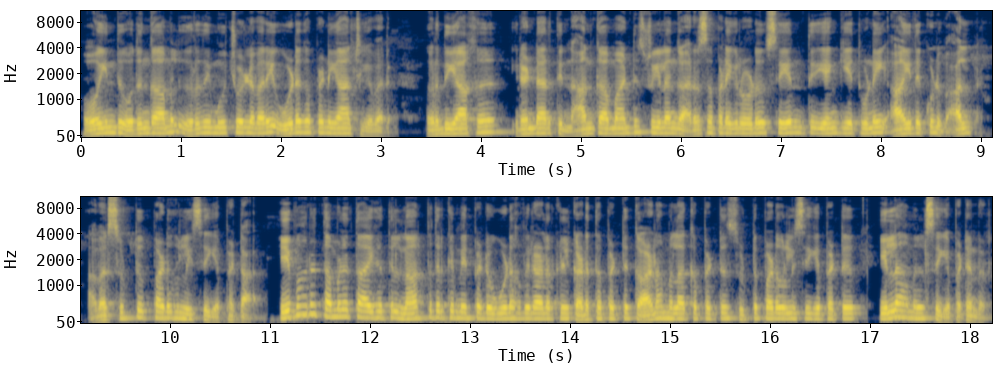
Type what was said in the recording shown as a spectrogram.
ஓய்ந்து ஒதுங்காமல் இறுதி மூச்சுள்ள வரை ஊடகப் பணியாற்றியவர் இறுதியாக இரண்டாயிரத்தி நான்காம் ஆண்டு ஸ்ரீலங்கா அரச படைகளோடு சேர்ந்து இயங்கிய துணை ஆயுத குழுவால் அவர் சுட்டு படுகொலை செய்யப்பட்டார். இவ்வாறு தமிழர் தாயகத்தில் நாற்பதற்கும் மேற்பட்ட ஊடகவியலாளர்கள் கடத்தப்பட்டு காணாமலாக்கப்பட்டு சுட்டு படுகொலை செய்யப்பட்டு இல்லாமல் செய்யப்பட்டனர்.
